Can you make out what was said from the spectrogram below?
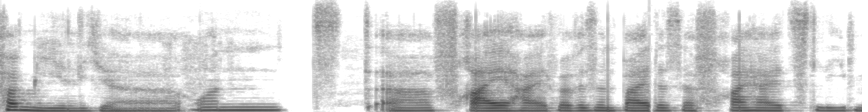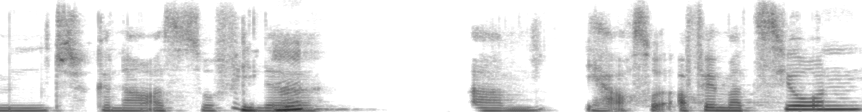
Familie und äh, Freiheit, weil wir sind beide sehr freiheitsliebend, genau, also so viele, mhm. ähm, ja, auch so Affirmationen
